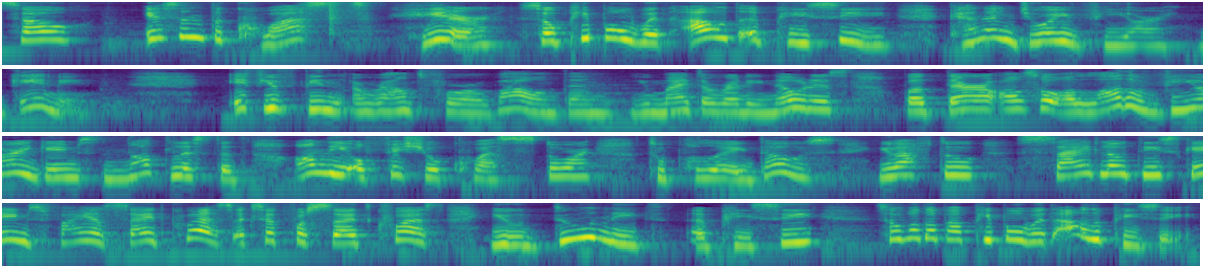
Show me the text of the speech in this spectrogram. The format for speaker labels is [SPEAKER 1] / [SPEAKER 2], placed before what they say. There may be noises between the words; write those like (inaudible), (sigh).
[SPEAKER 1] So, isn't the Quest here so people without a PC can enjoy VR gaming? If you've been around for a while, then you might already notice, but there are also a lot of VR games not listed on the official Quest store. To play those, you have to sideload these games via SideQuest. Except for SideQuest, you do need a PC. So what about people without a PC?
